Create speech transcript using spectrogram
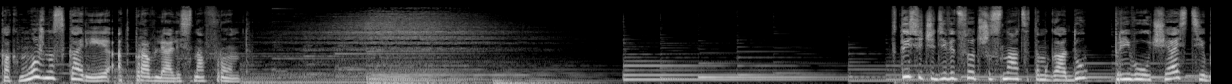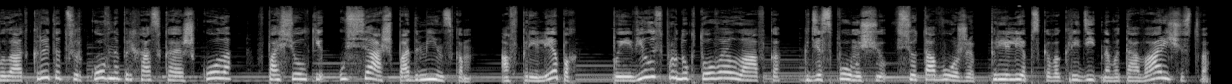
как можно скорее отправлялись на фронт. 1916 году при его участии была открыта церковно-приходская школа в поселке Усяж под Минском, а в Прилепах появилась продуктовая лавка, где с помощью все того же Прилепского кредитного товарищества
